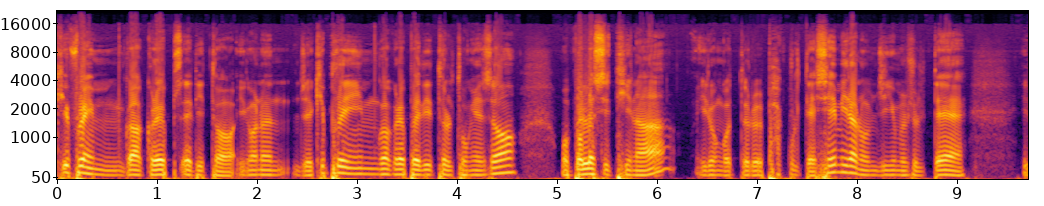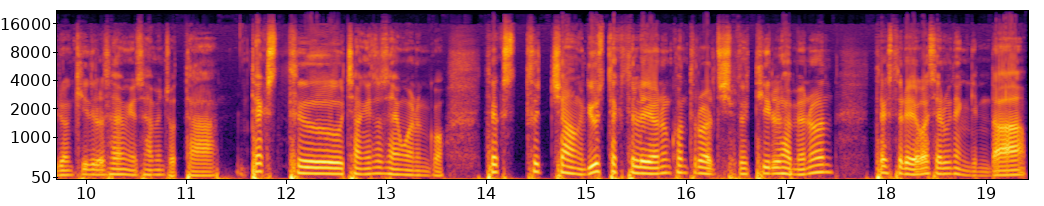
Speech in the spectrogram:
키프레임과 그래프 에디터 이거는 이제 키프레임과 그래프 에디터를 통해서 뭐 벨러시티나 이런 것들을 바꿀 때 세밀한 움직임을 줄 때 이런 키들을 사용해서 하면 좋다. 텍스트 창에서 사용하는 거. 텍스트 창 뉴스 텍스트 레이어는 컨트롤 알트 시프트 T를 하면은 텍스트 레이어가 새로 생긴다.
